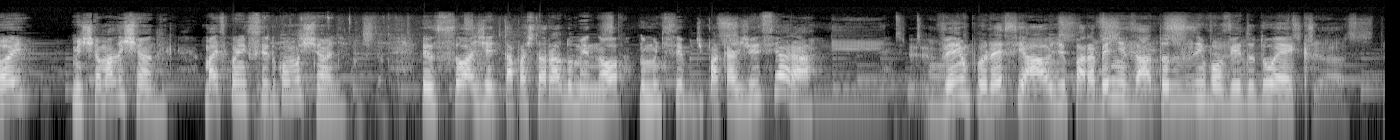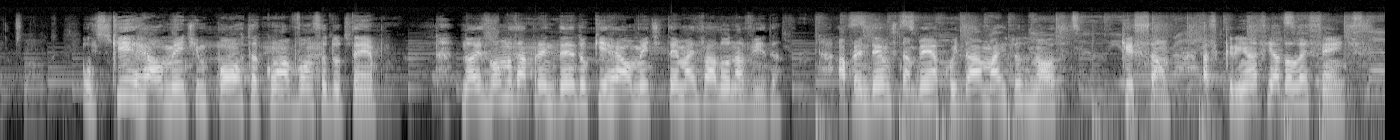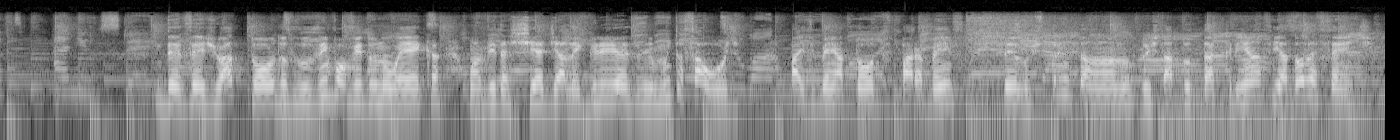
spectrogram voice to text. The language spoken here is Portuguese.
Oi, me chamo Alexandre, mais conhecido como Xande. Eu sou agente da Pastoral do Menor no município de Pacaju, Ceará. Venho por esse áudio parabenizar todos os envolvidos do ECA. O que realmente importa com o avanço do tempo? Nós vamos aprendendo o que realmente tem mais valor na vida. Aprendemos também a cuidar mais dos nossos, que são as crianças e adolescentes. Desejo a todos os envolvidos no ECA uma vida cheia de alegrias e muita saúde. Paz e bem a todos, parabéns pelos 30 anos do Estatuto da Criança e Adolescente.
